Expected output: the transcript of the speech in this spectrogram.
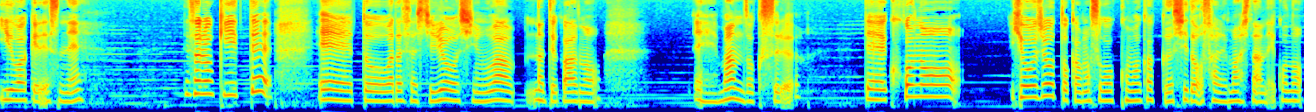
言うわけですね。でそれを聞いて、えーと、私たち両親は何ていうかあの、えー、満足する。でここの表情とかもすごく細かく指導されましたね。この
